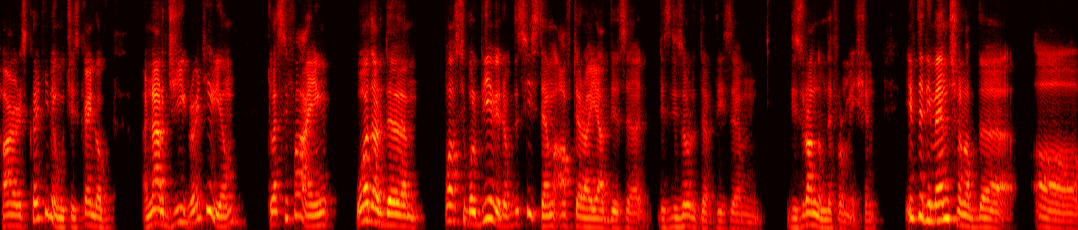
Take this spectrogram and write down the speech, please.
Harris criterion, which is kind of an RG criterion, classifying what are the possible behavior of the system after I add this uh, this disorder, this um, this random deformation. If the dimension of the uh,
